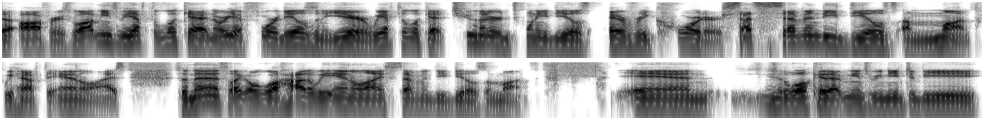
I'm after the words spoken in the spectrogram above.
uh, offers, well, that means we have to look at, in order to get four deals in a year, we have to look at 220 deals every quarter. So that's 70 deals a month we have to analyze. So then it's like, oh, well, how do we analyze 70 deals a month? And you know, okay, that means we need to be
